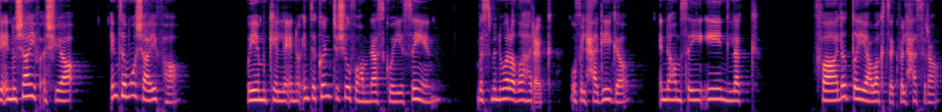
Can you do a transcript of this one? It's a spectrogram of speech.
لأنه شايف أشياء أنت مو شايفها ويمكن لأنه أنت كنت تشوفهم ناس كويسين بس من ورا ظهرك وفي الحقيقة إنهم سيئين لك فلا تضيع وقتك في الحسرة.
